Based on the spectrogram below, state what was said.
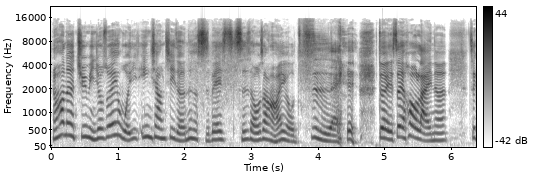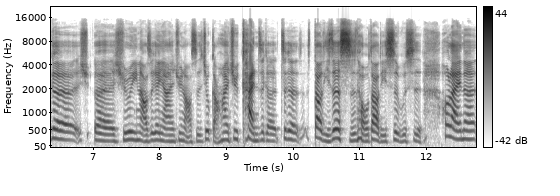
然后那个居民就说：“哎、欸，我印象记得那个石碑石头上好像有字哎。”对，所以后来呢，这个呃徐如林老师跟杨元军老师就赶快去看这个这个到底这个石头到底是不是。后来呢，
